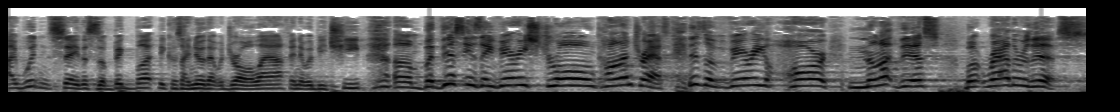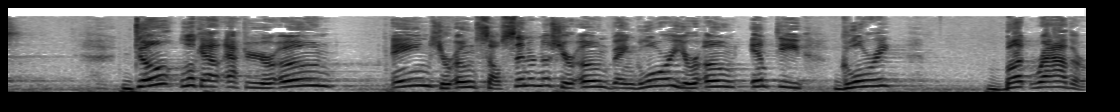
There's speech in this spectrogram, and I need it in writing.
I wouldn't say this is a big butt because I know that would draw a laugh and it would be cheap. Um, but this is a very strong contrast. This is a very hard, not this, but rather this. Don't look out after your own aims, your own self centeredness, your own vainglory, your own empty glory. But rather,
